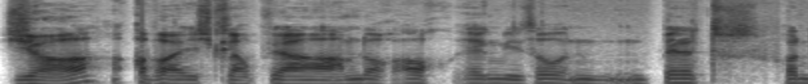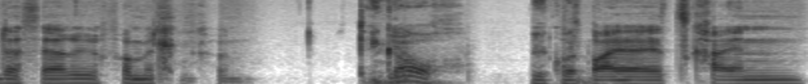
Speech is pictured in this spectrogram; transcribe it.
Ja, aber ich glaube, wir haben doch auch irgendwie so ein Bild von der Serie vermitteln können. denke auch. Wir Das war ja jetzt kein,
